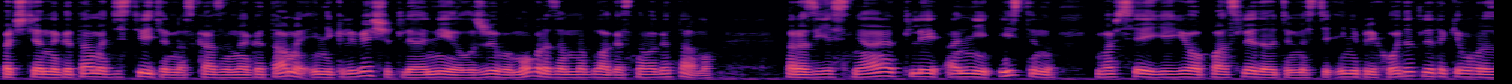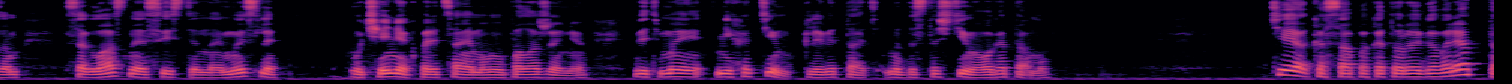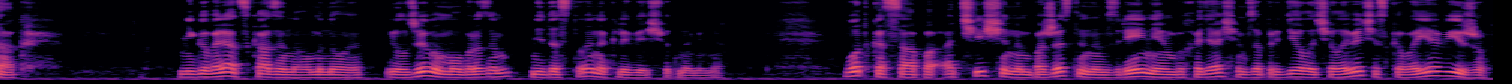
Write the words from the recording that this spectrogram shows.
почтенный Гатама, действительно сказанное Гатама, и не клевещут ли они лживым образом на благостного Гатаму? Разъясняют ли они истину во всей ее последовательности и не приходят ли таким образом согласные с истинной мысли учение к порицаемому положению, ведь мы не хотим клеветать на досточтимого Гатаму. Те касапа, которые говорят так, не говорят сказанного мною и лживым образом недостойно клевещут на меня. Вот Касапа, очищенным божественным зрением, выходящим за пределы человеческого, я вижу,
